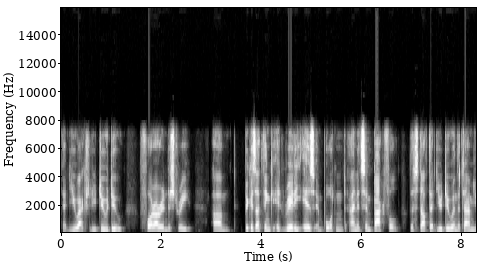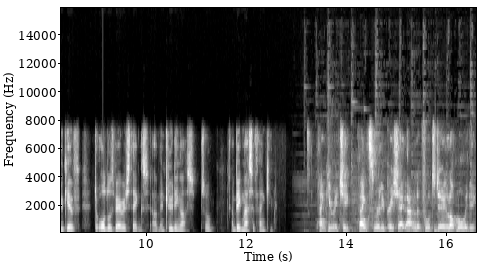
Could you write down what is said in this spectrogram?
that you actually do do for our industry, um, because I think it really is important and it's impactful the stuff that you do and the time you give to all those various things, um, including us. So a big, massive thank you. Thank you, Richie. Thanks. Really appreciate that and look forward to doing a lot more with you.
